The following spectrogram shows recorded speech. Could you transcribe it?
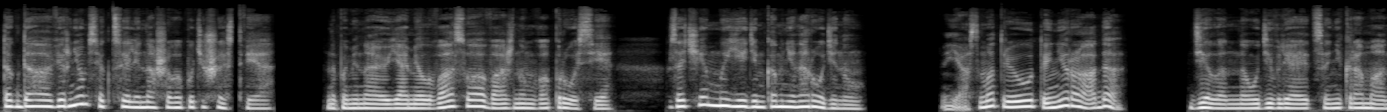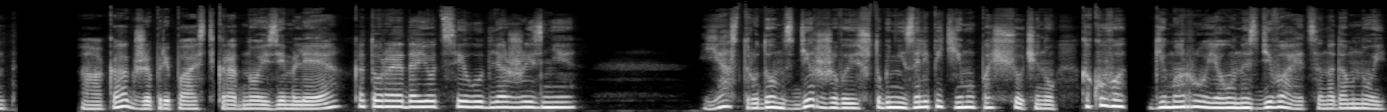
Тогда вернемся к цели нашего путешествия. Напоминаю я Милвасу о важном вопросе. Зачем мы едем ко мне на родину? Я смотрю, ты не рада. Деланно удивляется некромант. А как же припасть к родной земле, которая дает силу для жизни? Я с трудом сдерживаюсь, чтобы не залепить ему пощечину. Какого Геморроя он издевается надо мной.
